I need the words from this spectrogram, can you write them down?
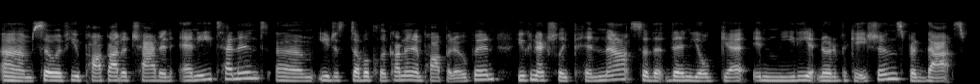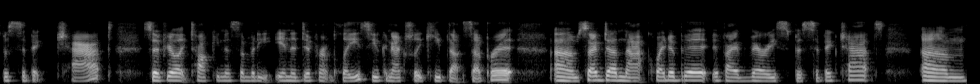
Um, so if you pop out a chat in any tenant, um, you just double click on it and pop it open. You can actually pin that so that then you'll get immediate notifications for that specific chat. So if you're like talking to somebody in a different place, you can actually keep that separate. Um, so I've done that quite a bit if I have very specific chats. Um,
